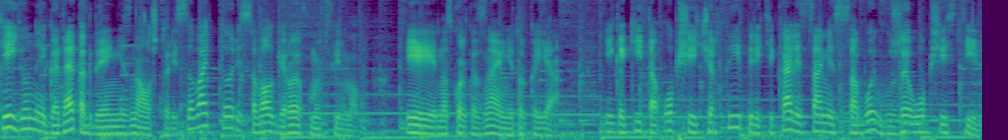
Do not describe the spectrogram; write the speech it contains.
Те юные года, когда я не знал, что рисовать, то рисовал героев мультфильмов. И, насколько знаю, не только я и какие-то общие черты перетекали сами с собой в уже общий стиль.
